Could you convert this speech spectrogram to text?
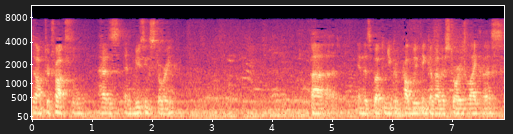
Dr. Troxel has an amusing story uh, in this book, and you could probably think of other stories like this,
